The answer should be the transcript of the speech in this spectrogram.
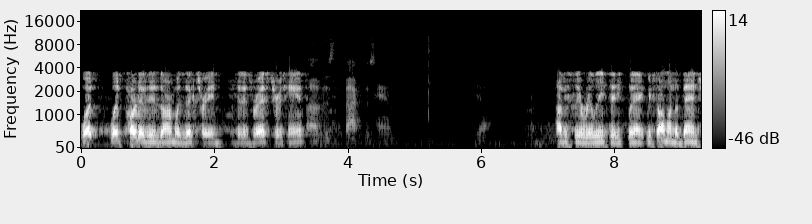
What what part of his arm was X-rayed? Is it his wrist or his hand? Uh, it was the back of his hand. Yeah. Obviously, a relief that he, when I, we saw him on the bench,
